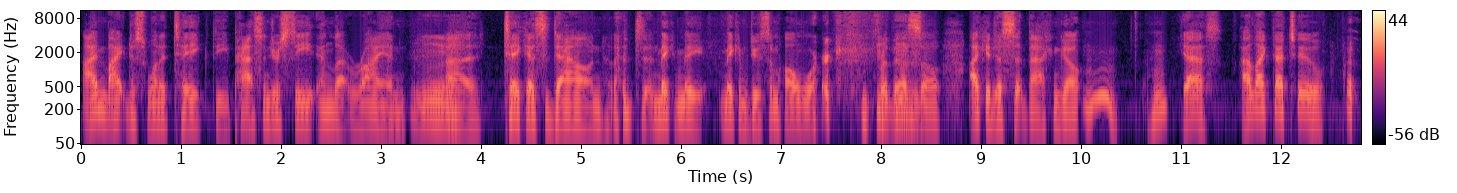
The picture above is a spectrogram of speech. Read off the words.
I might just want to take the passenger seat and let Ryan Mm. uh, take us down, make him make, make him do some homework for this, so I could just sit back and go, mm, mhm, yes, I like that too.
